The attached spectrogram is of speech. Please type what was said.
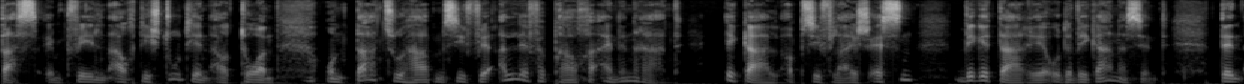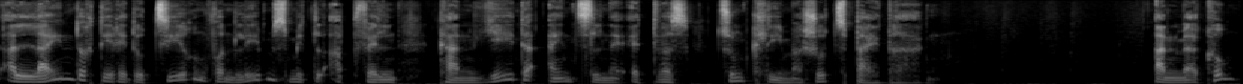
Das empfehlen auch die Studienautoren, und dazu haben sie für alle Verbraucher einen Rat. Egal, ob sie Fleisch essen, Vegetarier oder Veganer sind. Denn allein durch die Reduzierung von Lebensmittelabfällen kann jeder Einzelne etwas zum Klimaschutz beitragen. Anmerkung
